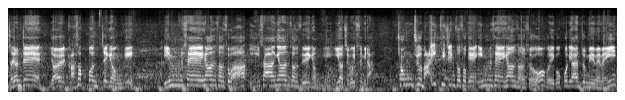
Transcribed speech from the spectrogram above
자 현재 15번째 경기 임세현 선수와 이상현 선수의 경기 이어지고 있습니다. 청주 마이티짐 소속의 임세현 선수 그리고 코리안 좀비 MMA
